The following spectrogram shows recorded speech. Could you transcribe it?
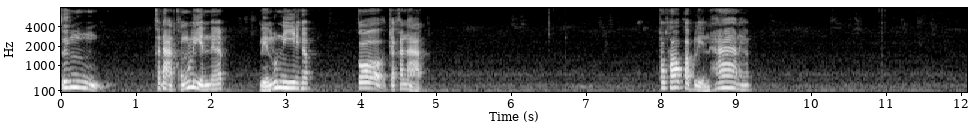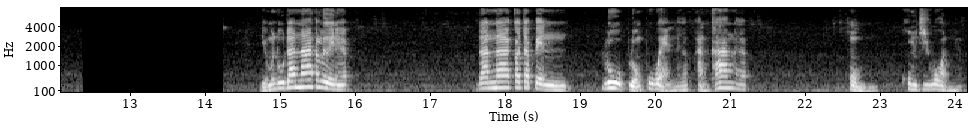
ซึ่งขนาดของเหรียญนะครับเหรียญรุ่นนี้นะครับ ก็จะขนาด เท่าๆกับเหรียญห้านะครับ เดี๋ยวมาดูด้านหน้ากันเลยนะครับ ด้านหน้าก็จะเป็นรูปหลวงปู่แหวนนะครับหันข้างนะครับ ห่มคุมจีวรนะครับ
